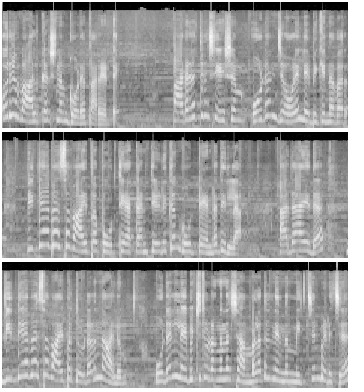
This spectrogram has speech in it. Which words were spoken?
ഒരു വാൽകഷ്ണം കൂടെ പറയട്ടെ. പഠനത്തിന് ശേഷം ഉടൻ ജോലി ലഭിക്കുന്നവർ വിദ്യാഭ്യാസ വായ്പ പൂർത്തിയാക്കാൻ തിടുക്കം കൂട്ടേണ്ടതില്ല. അതായത് വിദ്യാഭ്യാസ വായ്പ തുടർന്നാലും ഉടൻ ലഭിച്ചു തുടങ്ങുന്ന ശമ്പളത്തിൽ നിന്നും മിച്ചം പിടിച്ച്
